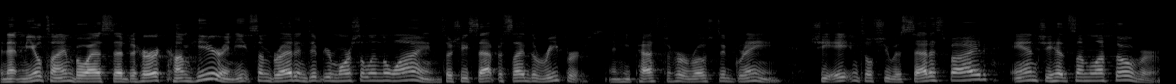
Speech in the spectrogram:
And at mealtime, Boaz said to her, Come here and eat some bread and dip your morsel in the wine. So she sat beside the reapers, and he passed to her roasted grain. She ate until she was satisfied, and she had some left over.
